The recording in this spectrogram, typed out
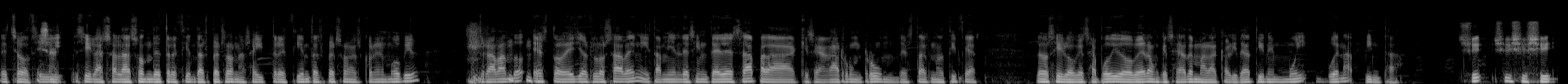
De hecho, si, las salas son de 300 personas, hay 300 personas con el móvil grabando. Esto ellos lo saben y también les interesa para que se haga run rum de estas noticias. Pero sí, lo que se ha podido ver, aunque sea de mala calidad, tiene muy buena pinta. Sí, sí, sí, sí.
